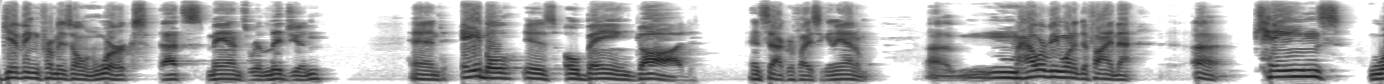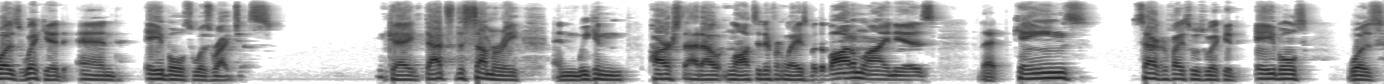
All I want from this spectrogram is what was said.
giving from his own works. That's man's religion. And Abel is obeying God and sacrificing an animal. Uh, however, you want to define that. Uh, Cain's was wicked and Abel's was righteous. Okay, that's the summary, and we can parse that out in lots of different ways. But the bottom line is that Cain's sacrifice was wicked, Abel's was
